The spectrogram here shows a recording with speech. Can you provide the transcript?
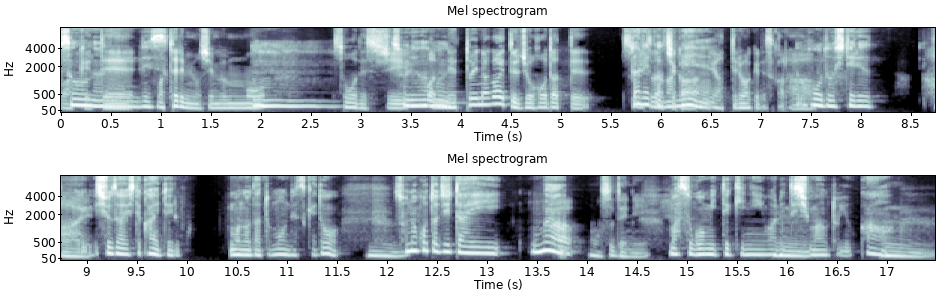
わけで、ですまあ、テレビも新聞うもんそうですし、まあ、ネットに流れてる情報だって、そういう人たちがやってるわけですから。報道してる、はい。取材して書いてるものだと思うんですけど、うんそのこと自体がが、もうすでに。マスゴミ的に言われてしまうというか、うん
